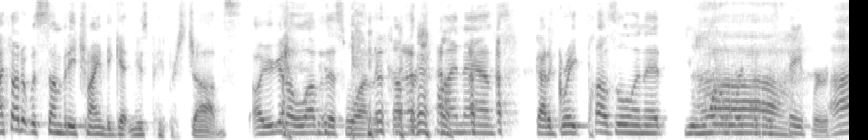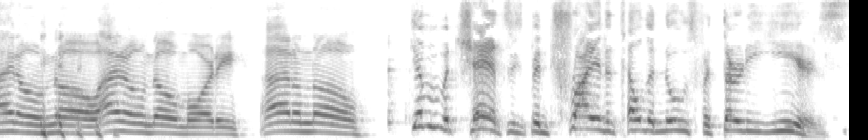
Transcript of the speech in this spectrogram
I thought it was somebody trying to get newspapers jobs. Oh, you're gonna love this one. It covers finance, got a great puzzle in it. You want to work with Ah, this paper. I don't know. I don't know, Morty. I don't know. Give him a chance. He's been trying to tell the news for 30 years.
